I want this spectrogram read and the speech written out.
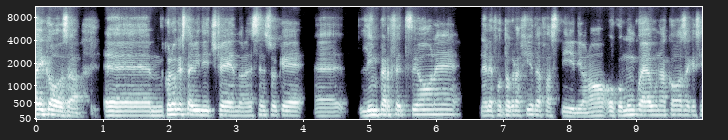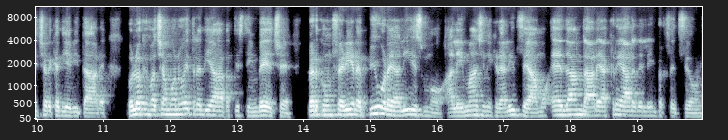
Sai cosa? Eh, quello che stavi dicendo, nel senso che eh, l'imperfezione nelle fotografie dà fastidio, no? O comunque è una cosa che si cerca di evitare. Quello che facciamo noi 3D artist invece per conferire più realismo alle immagini che realizziamo è da andare a creare delle imperfezioni.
